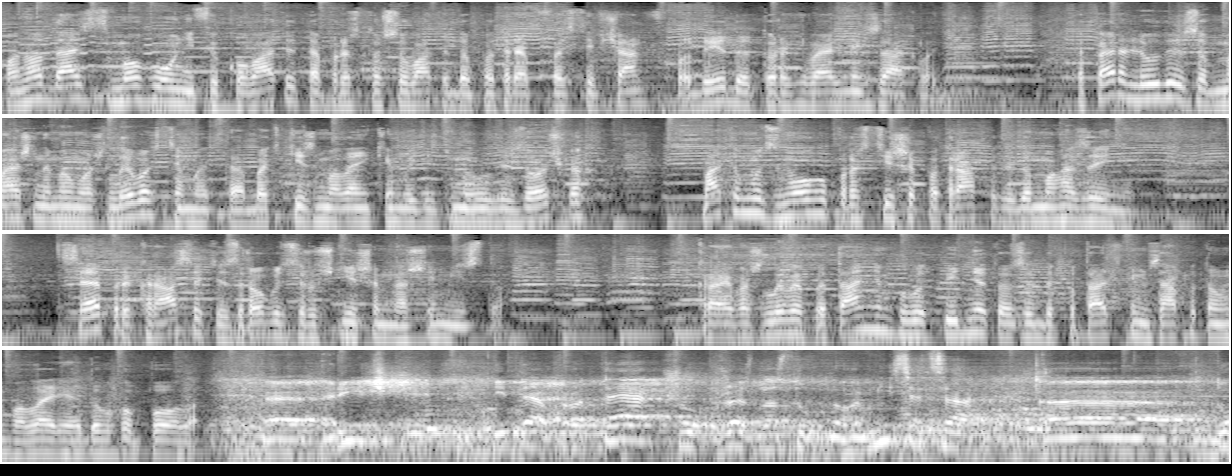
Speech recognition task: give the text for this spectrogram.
Воно дасть змогу уніфікувати та пристосувати до потреб фастівчан входи до торгівельних закладів. Тепер люди з обмеженими можливостями та батьки з маленькими дітьми у візочках матимуть змогу простіше потрапити до магазинів. Це прикрасить і зробить зручнішим наше місто. Край важливе питання було піднято за депутатським запитом Валерія Довгопола. Е, Річ йде про те, що вже з наступного місяця е, до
